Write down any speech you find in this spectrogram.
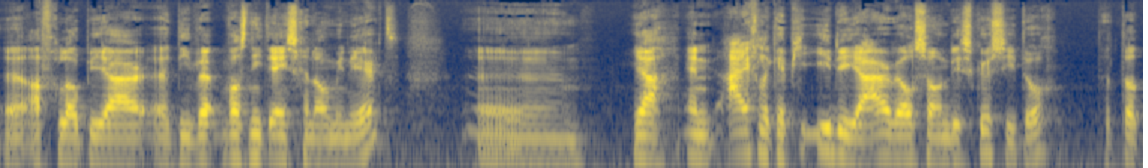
afgelopen jaar. die was niet eens genomineerd. Ehm, ja, en eigenlijk heb je ieder jaar wel zo'n discussie, toch? Dat, dat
